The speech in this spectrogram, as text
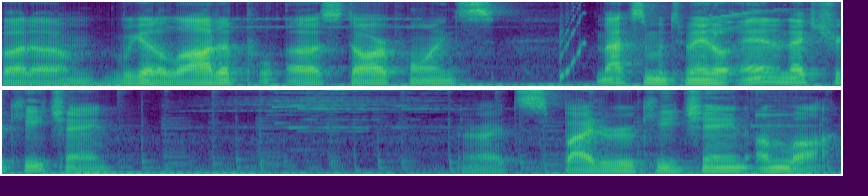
But um, we got a lot of uh, star points, maximum tomato, and an extra keychain. Alright, Spideroo keychain unlocked.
